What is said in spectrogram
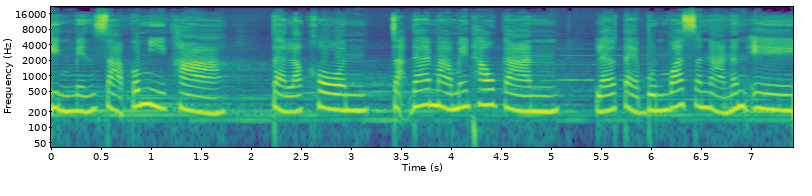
กลิ่นเหม็นสาบก็มีค่ะ แต่ละคนจะได้มาไม่เท่ากัน แล้วแต่บุญวาสนานั่นเอง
